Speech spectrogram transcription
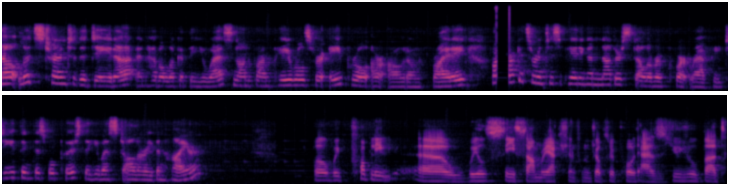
Now let's turn to the data and have a look at the US. Non farm payrolls for April are out on Friday. Markets are anticipating another stellar report, Rafi. Do you think this will push the US dollar even higher? Well, we probably uh, will see some reaction from the jobs report as usual, but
